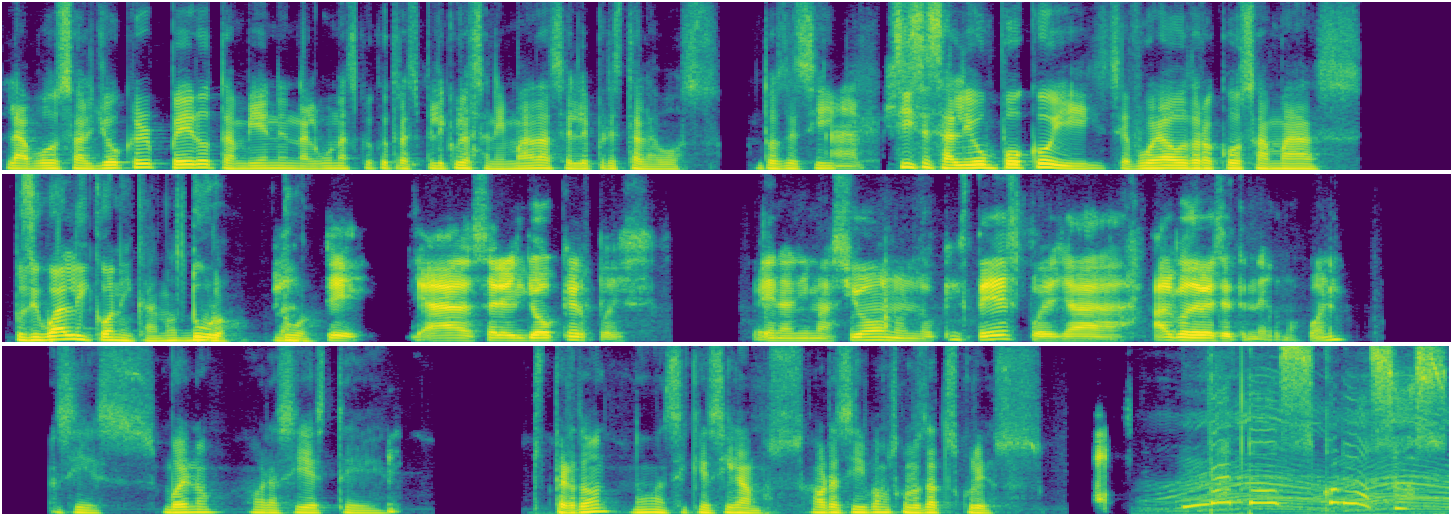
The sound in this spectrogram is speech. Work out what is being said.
la voz al Joker, pero también en algunas creo que otras películas animadas se le presta la voz. Entonces sí, Ah, sí se salió un poco y se fue a otra cosa más, pues igual icónica, ¿no? Duro, duro. Sí, ya ser el Joker, pues en animación o en lo que estés, pues ya algo debes de tener, ¿no, Juan? Así es. Bueno, ahora sí, este, pues, perdón, ¿no? Así que sigamos. Ahora sí, vamos con los datos curiosos. Datos curiosos.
